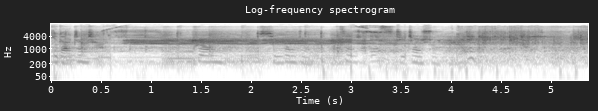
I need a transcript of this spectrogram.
抵达战场。Chrono 行动中，检查 S 级战术。行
